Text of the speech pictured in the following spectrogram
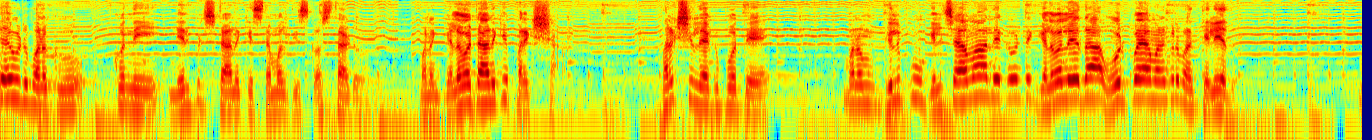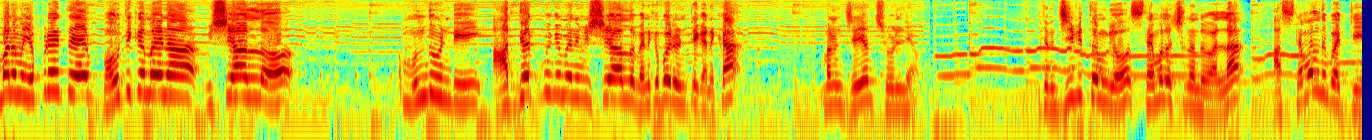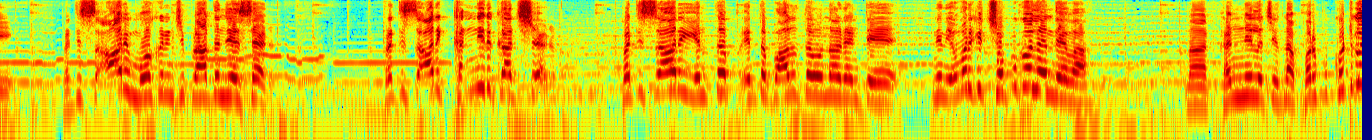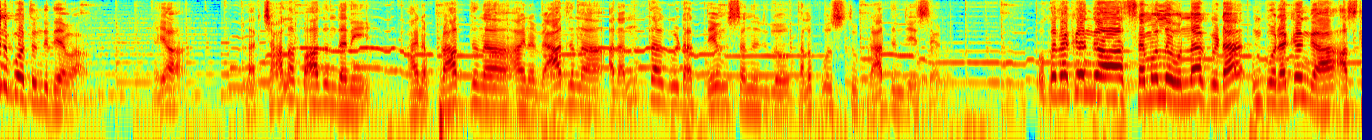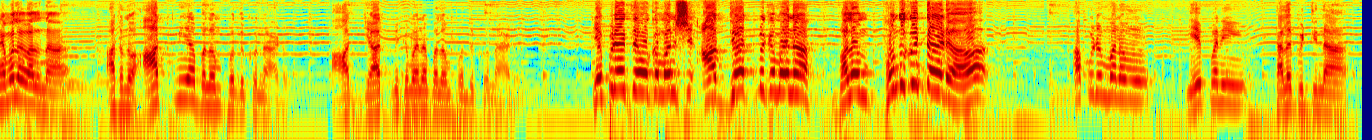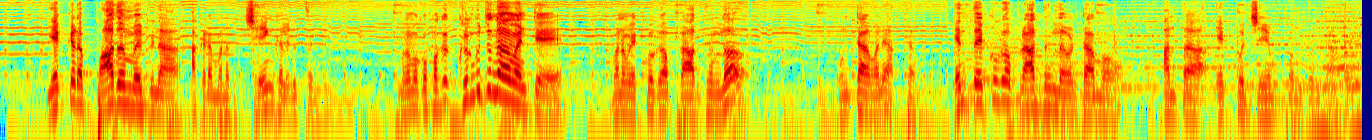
దేవుడు మనకు కొన్ని నేర్పించడానికి శ్రమలు తీసుకొస్తాడు. మనం గెలవటానికి పరీక్ష. పరీక్ష లేకపోతే మనం గెలుపు గెలిచామా లేకుంటే గెలవలేదా ఓడిపోయామని కూడా మనకు తెలియదు. మనం ఎప్పుడైతే భౌతికమైన విషయాల్లో ముందు ఉండి ఆధ్యాత్మికమైన విషయాల్లో వెనుకబడి ఉంటే గనక మనం జయం చూడలేం. ఇతని జీవితంలో శ్రమలు వచ్చినందువల్ల ఆ శ్రమలను బట్టి ప్రతిసారి మోకరించి ప్రార్థన చేశాడు. ప్రతిసారి కన్నీరు కార్చాడు. ప్రతిసారి ఎంత ఎంత బాధతో ఉన్నాడంటే నేను ఎవరికి చెప్పుకోలేను దేవా. నా కన్నీళ్ళ చేతి నా పరుపు కొట్టుకొని పోతుంది దేవా. అయ్యా నాకు చాలా బాధ ఉందని ఆయన ప్రార్థన ఆయన వేదన అదంతా కూడా దేవుని సన్నిధిలో తలపోస్తూ ప్రార్థన చేశాడు. ఒక రకంగా శ్రమలో ఉన్నా కూడా ఇంకో రకంగా ఆ శ్రమల వలన అతను ఆత్మీయ బలం పొందుకున్నాడు. ఆధ్యాత్మికమైన బలం పొందుకున్నాడు. ఎప్పుడైతే ఒక మనిషి ఆధ్యాత్మికమైన బలం పొందుకుంటాడో అప్పుడు మనం ఏ పని తలపెట్టినా ఎక్కడ పాదం వైపినా అక్కడ మనకు జయం కలుగుతుంది. మనం ఒక పక్క కృంగుతున్నామంటే మనం ఎక్కువగా ప్రార్థనలో ఉంటామని అర్థం. ఎంత ఎక్కువగా ప్రార్థనలో ఉంటామో అంత ఎక్కువ జయం పొందుకుంటాము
